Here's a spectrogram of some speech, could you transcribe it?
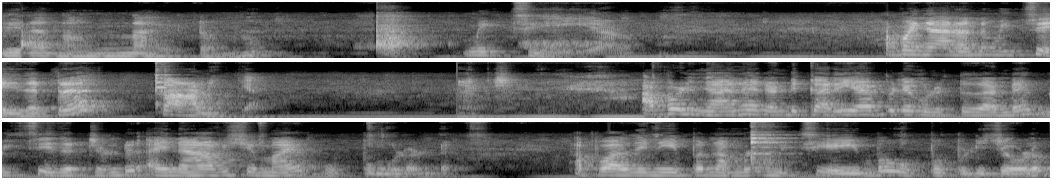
ഇതിനെ നന്നായിട്ടൊന്ന് മിക്സ് ചെയ്യണം. അപ്പോൾ ഞാനൊന്ന് മിക്സ് ചെയ്തിട്ട് കാണിക്കാം. അപ്പോൾ ഞാൻ രണ്ട് കറിവേപ്പിലയും കൂടി ഇട്ട് കണ്ട് മിക്സ് ചെയ്തിട്ടുണ്ട്. അതിനാവശ്യമായ ഉപ്പും കൂടെ ഉണ്ട്. അപ്പോൾ അതിനിപ്പോൾ നമ്മൾ മിക്സ് ചെയ്യുമ്പോൾ ഉപ്പ് പിടിച്ചോളും.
